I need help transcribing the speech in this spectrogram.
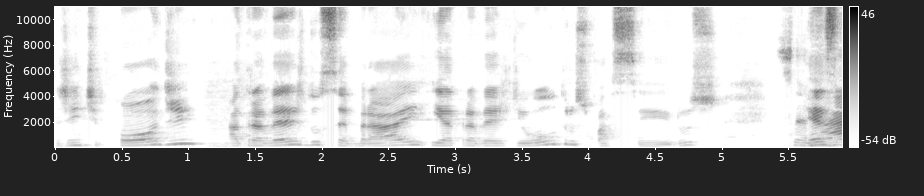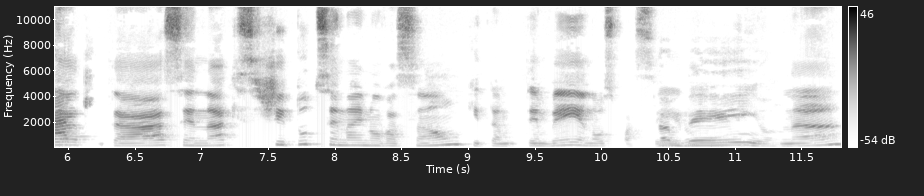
A gente pode, através do Sebrae e através de outros parceiros, Senac resgatar Senac, Instituto Senai Inovação, que tam- também é nosso parceiro, também. Né?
